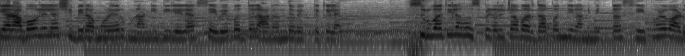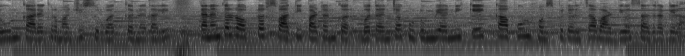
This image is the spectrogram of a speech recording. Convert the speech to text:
या राबवलेल्या शिबिरामुळे रुग्णांनी दिलेल्या सेवेबद्दल आनंद व्यक्त केलाय. सुरुवातीला हॉस्पिटलच्या वर्धापन दिनानिमित्त श्रीफळ वाढवून कार्यक्रमाची सुरुवात करण्यात आली. त्यानंतर डॉक्टर स्वाती पाटणकर व त्यांच्या कुटुंबियांनी केक कापून हॉस्पिटलचा वाढदिवस साजरा केला.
